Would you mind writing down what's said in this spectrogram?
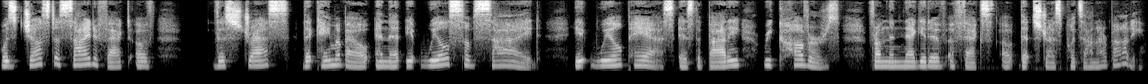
was just a side effect of the stress that came about and that it will subside. It will pass as the body recovers from the negative effects of, that stress puts on our body.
